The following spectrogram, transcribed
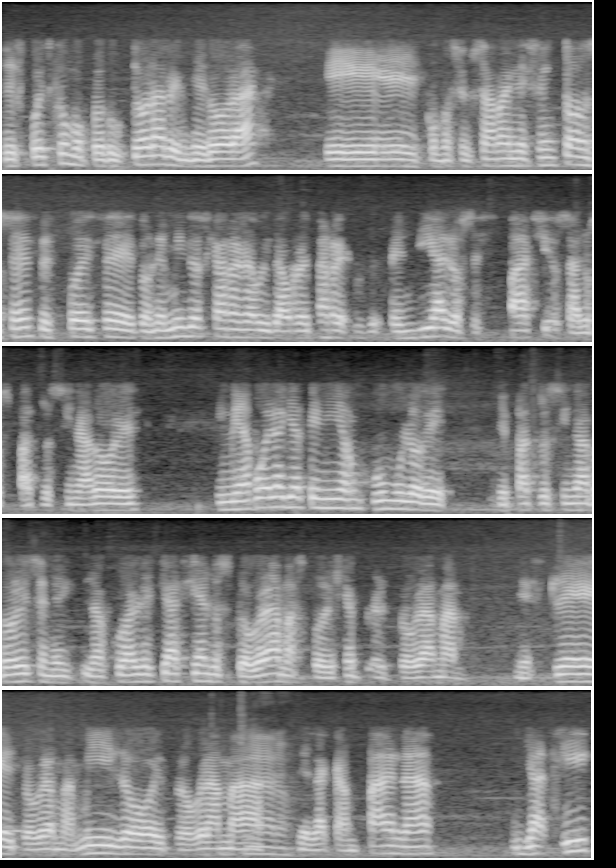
después como productora vendedora, eh, como se usaba en ese entonces. Después eh, don Emilio Escarraga Vidaurreta vendía los espacios a los patrocinadores y mi abuela ya tenía un cúmulo de, patrocinadores en el, los cuales ya hacían los programas, por ejemplo, el programa Nestlé, el programa Milo, el programa de la campana, y así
